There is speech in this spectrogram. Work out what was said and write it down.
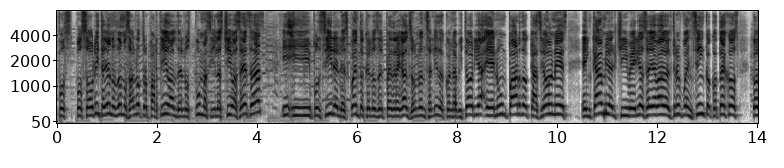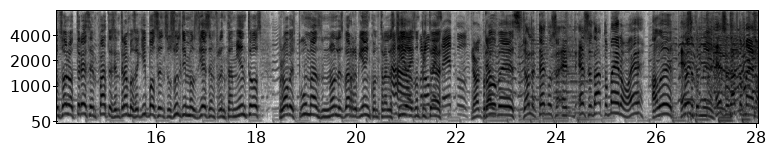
Pues, pues ahorita ya nos vamos al otro partido, al de los Pumas y las Chivas esas. Y, y, pues sí, les cuento que los del Pedregal solo han salido con la victoria en un par de ocasiones. En cambio, el Chiverío se ha llevado el triunfo en cinco cotejos con solo tres empates entre ambos equipos en sus últimos 10 enfrentamientos. Probes Pumas no les va re bien contra las Chivas, don Peter. Yo, yo- Probes. yo le tengo ese, el- ese dato mero, ¿eh? A ver, Ese, cuénteme. ese dato mero.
